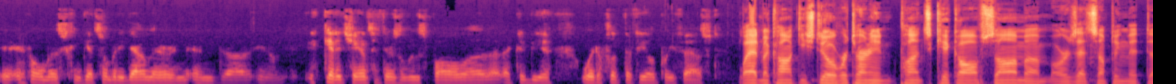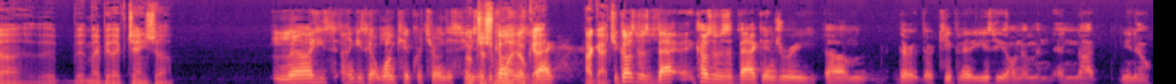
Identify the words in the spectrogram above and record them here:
if Ole Miss can get somebody down there and, and uh, you know get a chance if there's a loose ball, uh, that could be a way to flip the field pretty fast. Ladd McConkey still returning punts, kickoffs, some, um, or is that something that, uh, that maybe they've changed up? No, he's. I think he's got one kick return this season. Oh, just one. Okay, back, I got you. Because of his back, because of his back injury, um, they're they're keeping it easy on him and, and not you know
